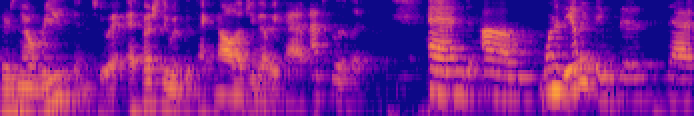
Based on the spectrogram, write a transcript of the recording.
there's no reason to it, especially with the technology that we have. Absolutely. And um, one of the other things is that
